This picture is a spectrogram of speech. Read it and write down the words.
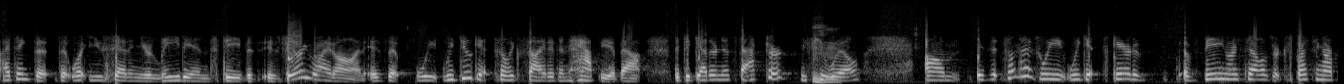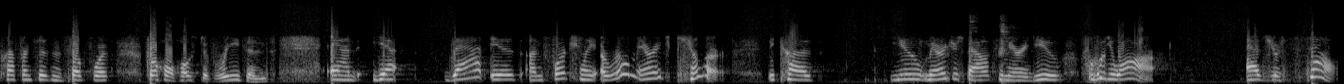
I think that, that what you said in your lead in, Steve, is, is very right on, is that we, we do get so excited and happy about the togetherness factor, if you Mhm. will. Um, is that sometimes we, we get scared of, of being ourselves or expressing our preferences and so forth for a whole host of reasons. And yet, that is unfortunately a real marriage killer because you married your spouse, he married you for who you are as yourself.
